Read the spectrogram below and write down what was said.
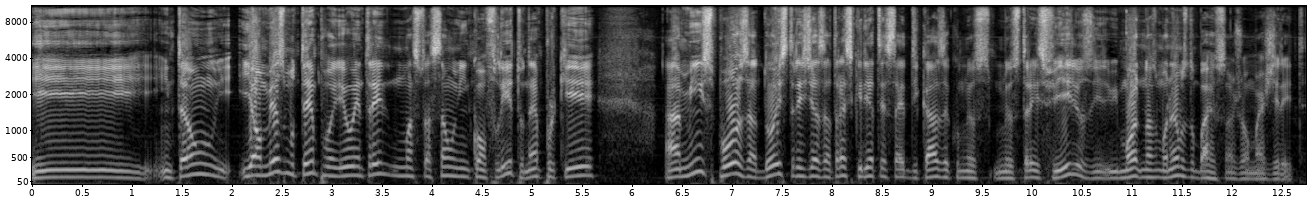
E então, e, e ao mesmo tempo eu entrei numa situação em conflito, né? Porque a minha esposa, dois, três dias atrás, queria ter saído de casa com meus, meus três filhos e, e mo- nós moramos no bairro São João Mar Direita.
